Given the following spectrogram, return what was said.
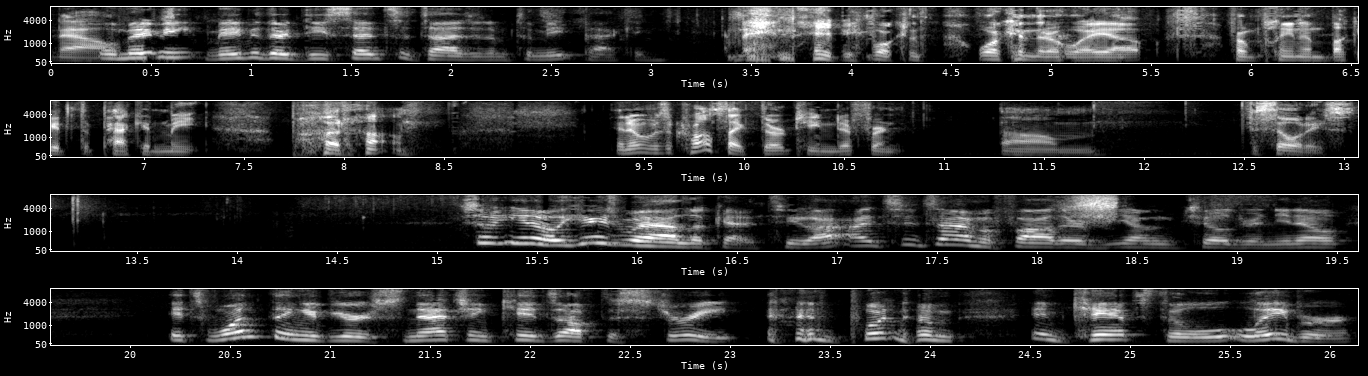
Now, Well, maybe maybe they're desensitizing them to meatpacking. may- maybe working working their way up from cleaning buckets to packing meat. But um, and it was across like 13 different um, facilities. So you know, here's where I look at it too. I, I, since I'm a father of young children, you know, it's one thing if you're snatching kids off the street and putting them in camps to labor.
